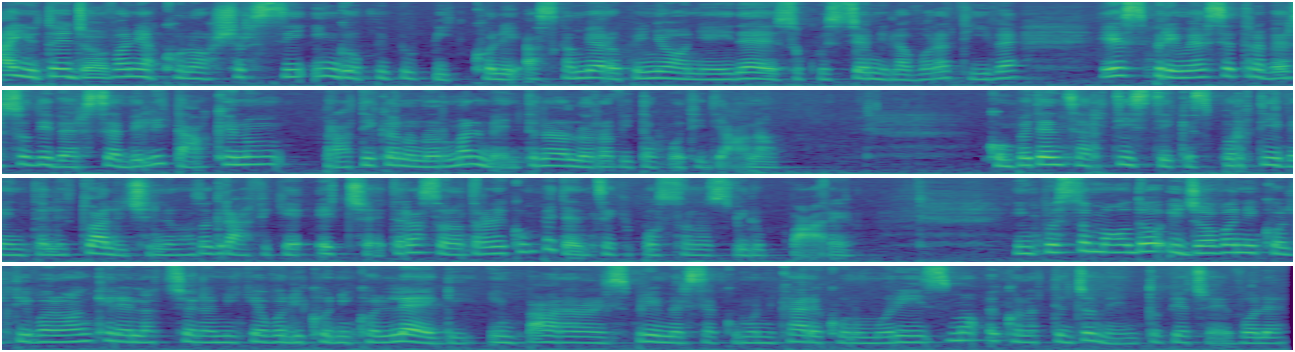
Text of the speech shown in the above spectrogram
aiuta i giovani a conoscersi in gruppi più piccoli, a scambiare opinioni e idee su questioni lavorative e esprimersi attraverso diverse abilità che non praticano normalmente nella loro vita quotidiana. Competenze artistiche, sportive, intellettuali, cinematografiche, eccetera, sono tra le competenze che possono sviluppare. In questo modo i giovani coltivano anche relazioni amichevoli con i colleghi, imparano a esprimersi e a comunicare con umorismo e con atteggiamento piacevole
